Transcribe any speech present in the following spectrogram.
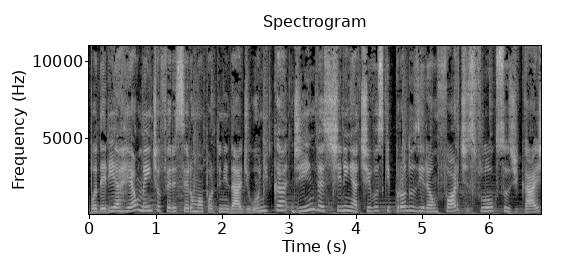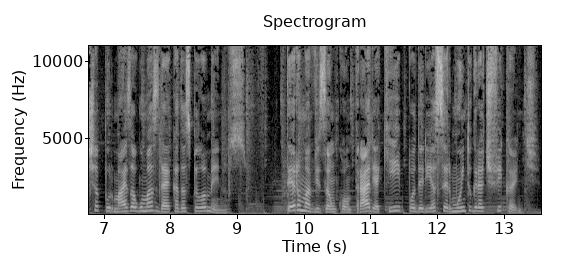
poderia realmente oferecer uma oportunidade única de investir em ativos que produzirão fortes fluxos de caixa por mais algumas décadas, pelo menos. Ter uma visão contrária aqui poderia ser muito gratificante.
